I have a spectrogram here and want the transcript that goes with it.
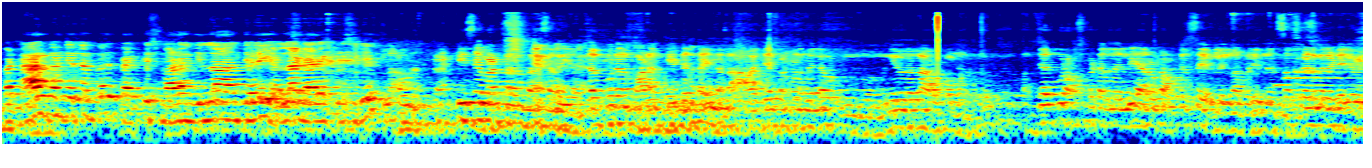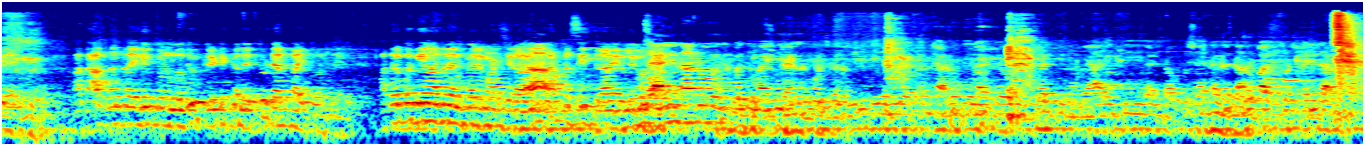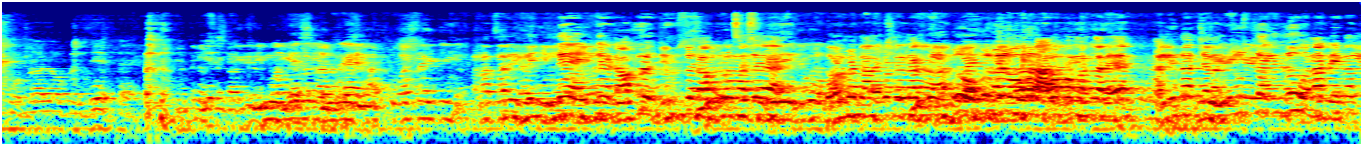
ಬಟ್ ನಾಲ್ಕು ಗಂಟೆ ತನಕ ಪ್ರಾಕ್ಟೀಸ್ ಮಾಡಂಗಿಲ್ಲ ಅಂತೇಳಿ ಎಲ್ಲ ಡೈರೆಕ್ಟರ್ಸ್ಗೆ ಅವ್ರು ಪ್ರಾಕ್ಟೀಸೇ ಮಾಡ್ತಾರೆ ಅಂತ ಅಫ್ಜಲ್ಪುರಲ್ಲಿ ಬಾಣಂತಿ ಡೆತ್ ಆಯ್ತಲ್ಲ ಅದೇ ಪ್ರಕರಣದಲ್ಲಿ ಅವ್ರು ಮನೆಯವರೆಲ್ಲ ಆರೋಪ ಮಾಡಿದ್ರು ಅಫ್ಜಲ್ಪುರ್ ಹಾಸ್ಪಿಟಲ್ನಲ್ಲಿ ಯಾರು ಡಾಕ್ಟರ್ಸೇ ಇರಲಿಲ್ಲ, ಬರೀ ನರ್ಸಸ್ಗಳ ಮೇಲೆ ಡೆಲಿವರಿ ಆಯ್ತು. ಅದಾದ ನಂತರ ಇಲ್ಲಿಗೆ ತೊಗೊಂಡು ಬಂದ್ವಿ? ಕ್ರಿಟಿಕಲ್ ಇತ್ತು ಡೆತ್ ಆಯ್ತು ಅಂತ ಹೇಳಿ. ಅದ್ರ ಬಗ್ಗೆ ಏನಾದ್ರೂ ಎಂಕ್ವೈರಿ ಮಾಡ್ತೀರಾ. ಡಾಕ್ಟರ್ಸ್ ಇದ್ರಾ ನೋಡಿ, ಅಲ್ಲಿ ನಾನು ಇದ್ರ ಬಗ್ಗೆ ಮಾಹಿತಿ ಆರೋಗ್ಯ ಇಲಾಖೆ ಯಾವ ರೀತಿ ಯಾಕಂದ್ರೆ ತಾಲೂಕು ಇಲ್ಲೇ ಇಲ್ಲೇ ಡಾಕ್ಟರ್ ಜಿಮ್ಸ್ ಡಾಕ್ಟರ್ ಮತ್ತೆ ಒಬ್ಬರ ಮೇಲೆ ಒಬ್ಬರು ಆರೋಪ ಮಾಡ್ತಾರೆ. ಅಲ್ಲಿಂದ ಜನ ಸುಸ್ತಾಗಿದ್ದು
